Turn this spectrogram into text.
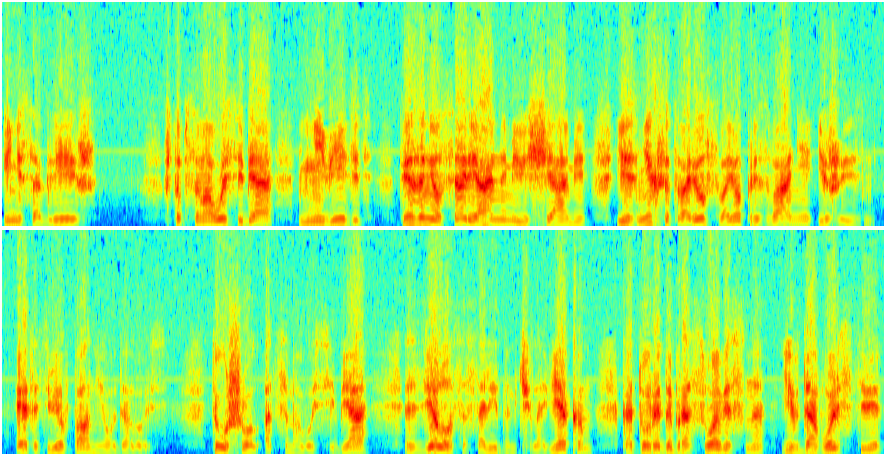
и не согреешь. Чтоб самого себя не видеть, ты занялся реальными вещами, из них сотворил свое призвание и жизнь. Это тебе вполне удалось. Ты ушел от самого себя, сделался солидным человеком, который добросовестно и в довольстве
